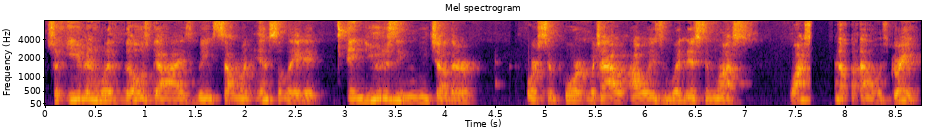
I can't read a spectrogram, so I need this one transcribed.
So even with those guys being somewhat insulated and using each other for support, which I always witnessed and watched, watched, that was great.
